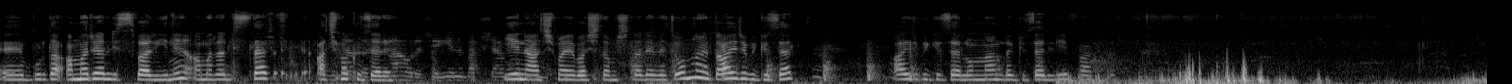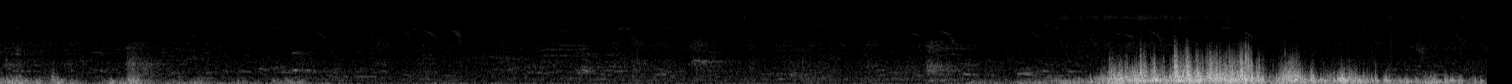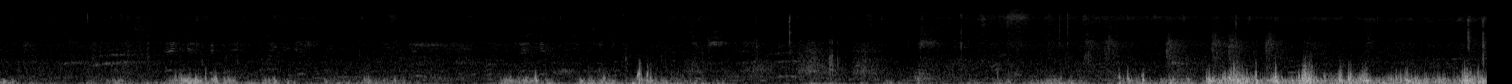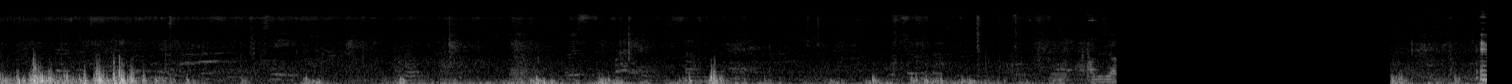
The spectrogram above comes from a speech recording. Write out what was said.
Ee, burada amaralis var yine. Amaralisler açmak üzere. Yeni açmaya başlamışlar. Evet. Onlar da ayrı bir güzel. Ayrı bir güzel. Onların da güzelliği farklı.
